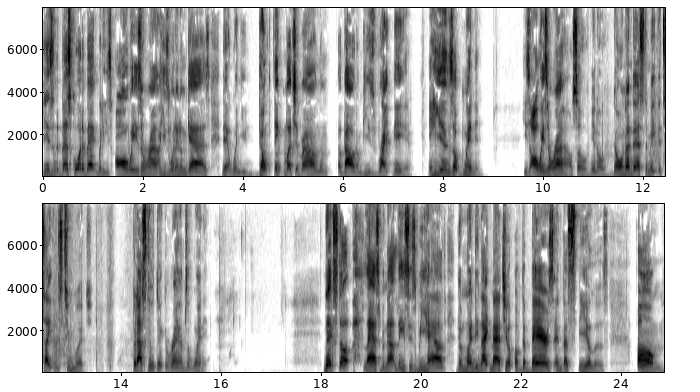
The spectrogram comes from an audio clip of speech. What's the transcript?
He isn't the best quarterback, but he's always around. He's one of them guys that when you don't think much around him about him, he's right there. And he ends up winning. He's always around. So, you know, don't underestimate the Titans too much. But I still think the Rams will win it. Next up, last but not least, is we have the Monday night matchup of the Bears and the Steelers. Um,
